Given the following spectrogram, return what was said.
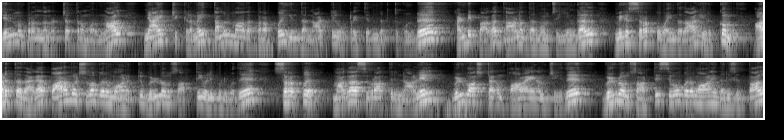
ஜென்ம பிறந்த நட்சத்திரம் வரும் நாள் ஞாயிற்றுக்கிழமை தமிழ் மாத பிறப்பு இந்த நாட்கள் ஒன்றை தேர்ந்தெடுத்து கொண்டு கண்டிப்பாக தான தர்மம் செய்யுங்கள். மிக சிறப்பு வாய்ந்ததாக இருக்கும். அடுத்ததாக பாரம்பரிய சிவபெருமானுக்கு வில்வம் சார்த்தி வழிபடுவது சிறப்பு. மகா சிவராத்திரி நாளில் வில்வாஷ்டகம் பாராயணம் செய்து வில்வம் சார்த்தி சிவபெருமானை தரிசித்தால்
